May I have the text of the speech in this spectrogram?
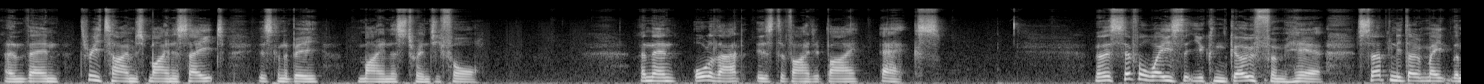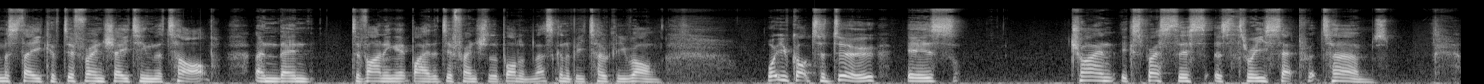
and then 3 times minus 8 is going to be minus 24 and then all of that is divided by x. Now there's several ways that you can go from here. Certainly don't make the mistake of differentiating the top and then dividing it by the differential at the bottom. That's going to be totally wrong. What you've got to do is try and express this as three separate terms.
